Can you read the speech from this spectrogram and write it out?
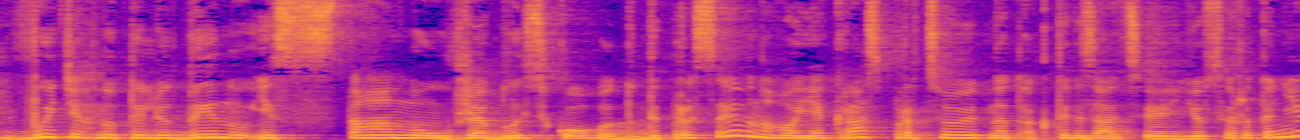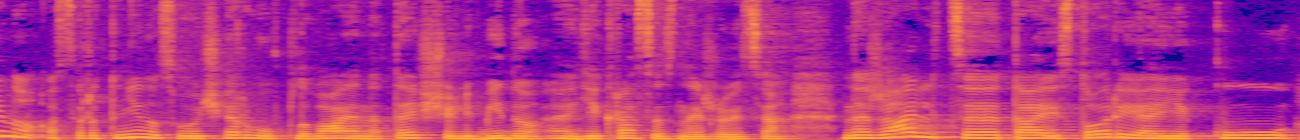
витягнути людину із стану вже близького до депресивного, якраз працюють над активізацією серотоніну, а серотонін, у свою чергу, впливає на те, що лібідо е, якраз і знижується. На жаль, це та історія, яку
